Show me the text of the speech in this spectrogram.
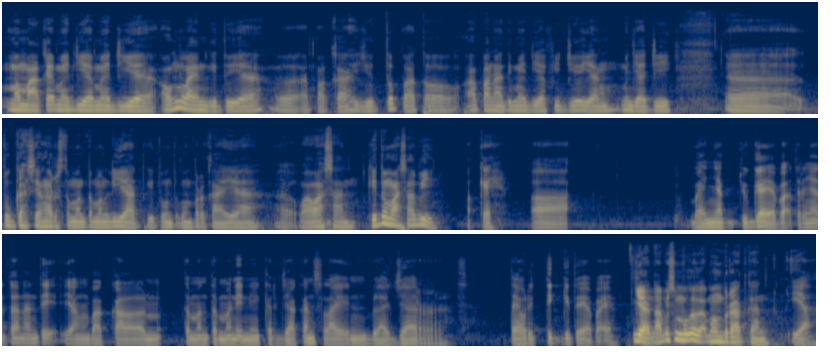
memakai media-media online gitu ya. Eh, apakah YouTube atau apa nanti media video yang menjadi eh, tugas yang harus teman-teman lihat gitu untuk memperkaya eh, wawasan. Gitu Mas Abi. Oke, eh, banyak juga ya Pak ternyata nanti yang bakal teman-teman ini kerjakan selain belajar teoritik gitu ya Pak ya. Ya, tapi semoga gak memberatkan. Iya.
